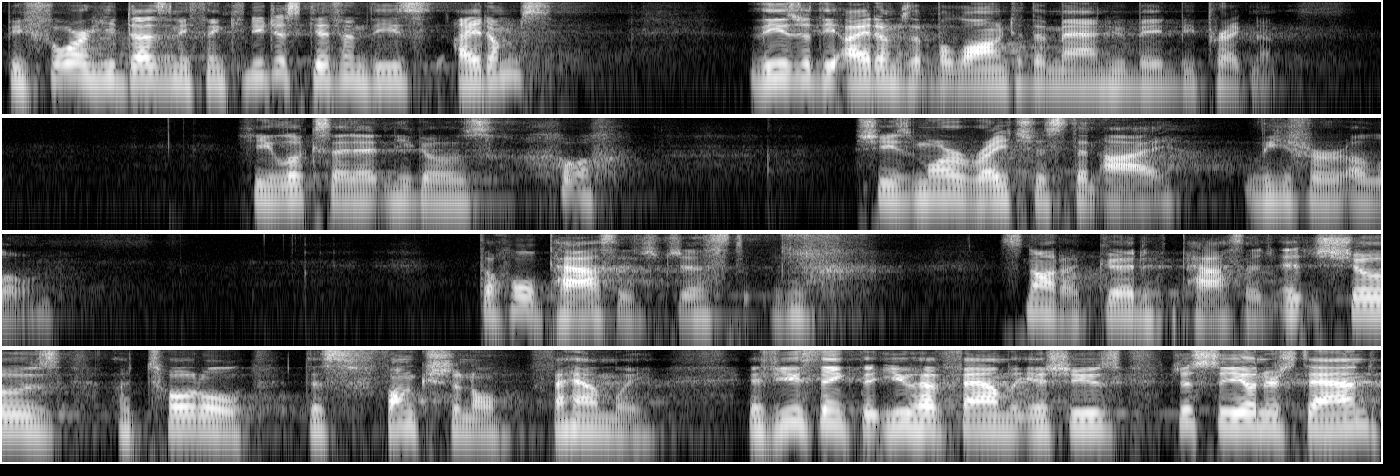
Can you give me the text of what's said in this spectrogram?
before he does anything, can you just give him these items? These are the items that belong to the man who made me pregnant. He looks at it and he goes, Oh, she's more righteous than I. Leave her alone. The whole passage just, it's not a good passage. It shows a total dysfunctional family. If you think that you have family issues, just so you understand,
